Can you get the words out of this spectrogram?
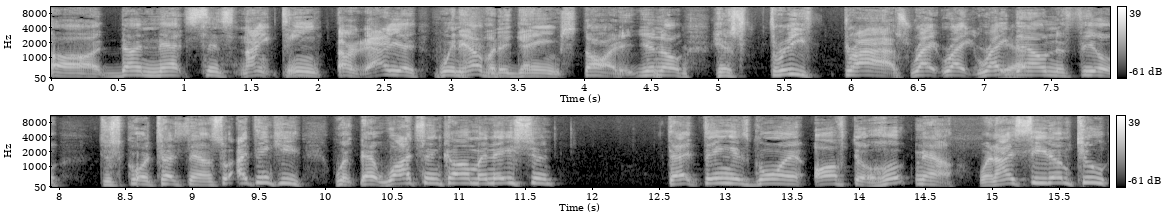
uh, done that since 1930, whenever the game started. You know, his three drives right, right, right yeah. down the field to score touchdowns. So I think he, with that Watson combination, that thing is going off the hook now. When I see them two,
